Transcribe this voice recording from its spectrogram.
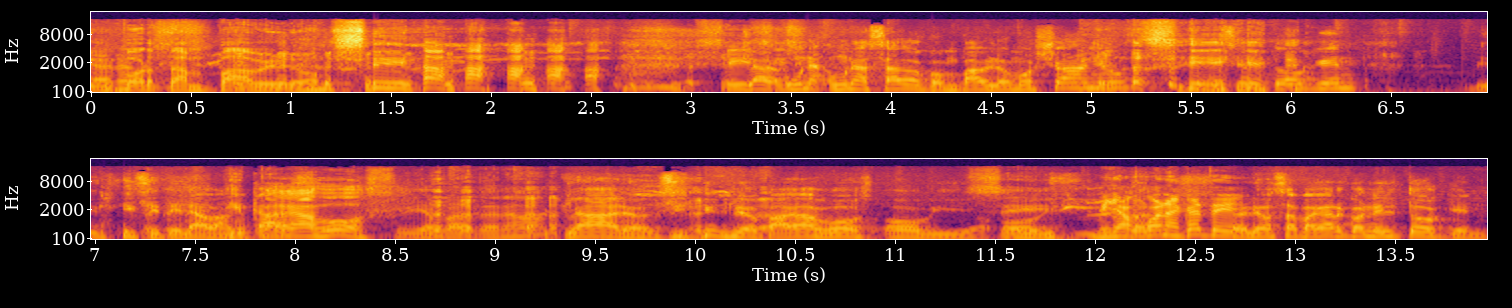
todavía, ¿no? important Pablo. Sí. Sí, Claro, sí, una- un asado con Pablo Moyano, Sí. tenés el token. Y se te la Y bancás. pagás vos, y aparte, ¿no? Claro, sí, lo pagás vos, obvio, Sí. obvio. Mirá, Juan, acá te- le vas a pagar con el token.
